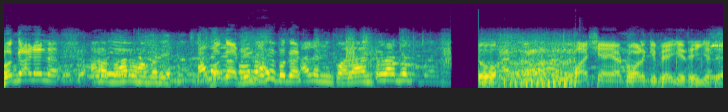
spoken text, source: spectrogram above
બગાડે ને બગાડ રીંગુ ને બગાડ તો પાછી અહીંયા ટોળકી ભેગી થઈ ગઈ છે.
